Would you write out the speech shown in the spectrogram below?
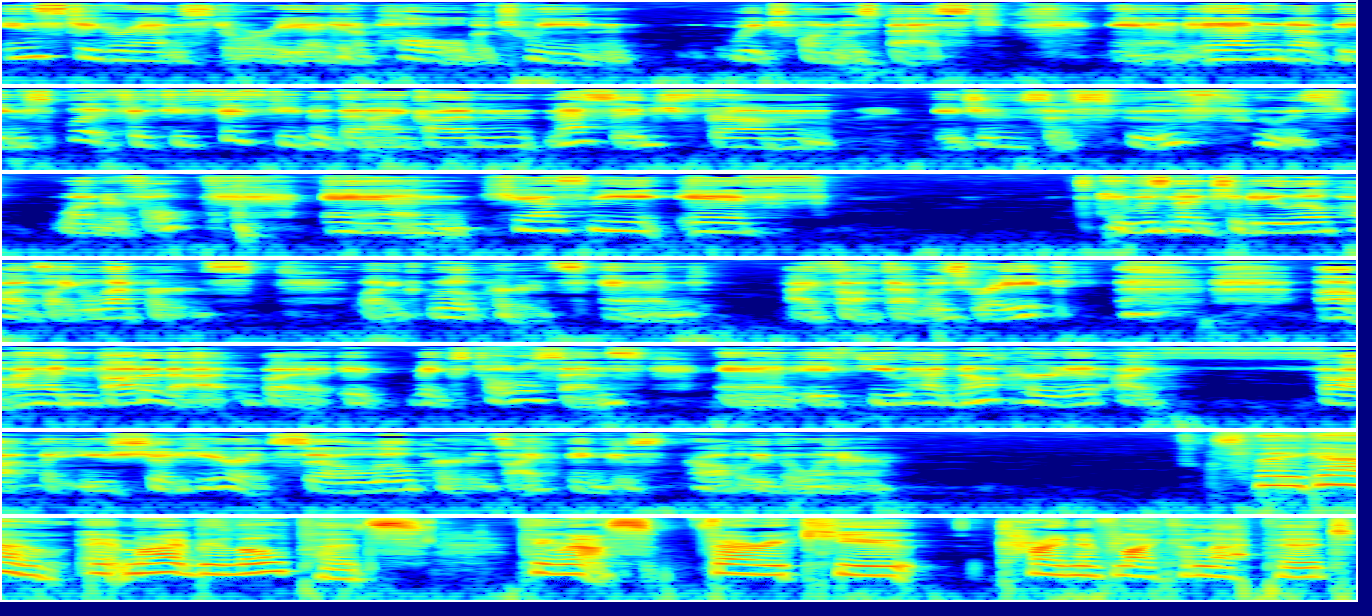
Instagram story. I did a poll between which one was best, and it ended up being split 50-50, But then I got a message from Agents of Spoof, who is wonderful, and she asked me if it was meant to be Lil Pods like leopards, like Lil Lilperds, and I thought that was great. uh, I hadn't thought of that, but it makes total sense. And if you had not heard it, I thought that you should hear it. So Lilperds, I think, is probably the winner. So there you go. It might be Lilperds. I think that's very cute, kind of like a leopard.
